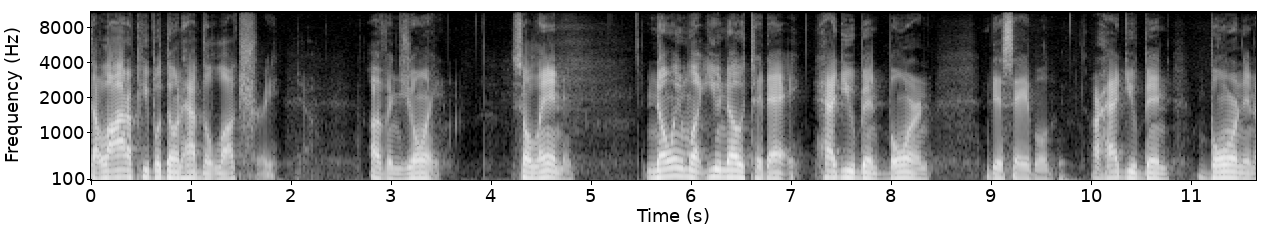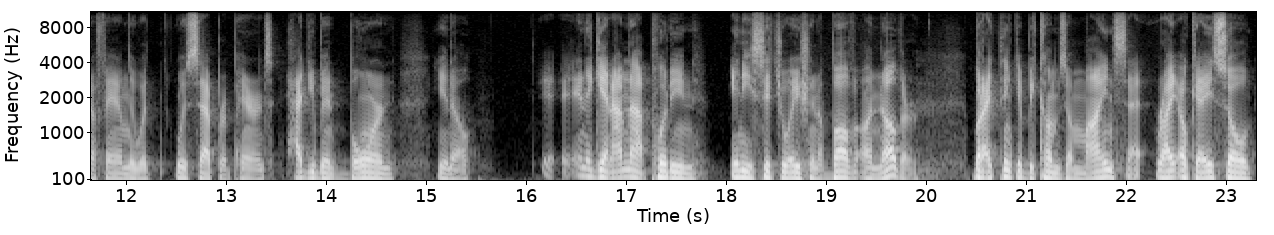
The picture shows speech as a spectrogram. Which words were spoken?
That a lot of people don't have the luxury Yeah. of enjoying. So, Landon, knowing what you know today, had you been born disabled or had you been born in a family with, with separate parents, had you been born, you know, and again, I'm not putting any situation above another, but I think it becomes a mindset, right? Okay, so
